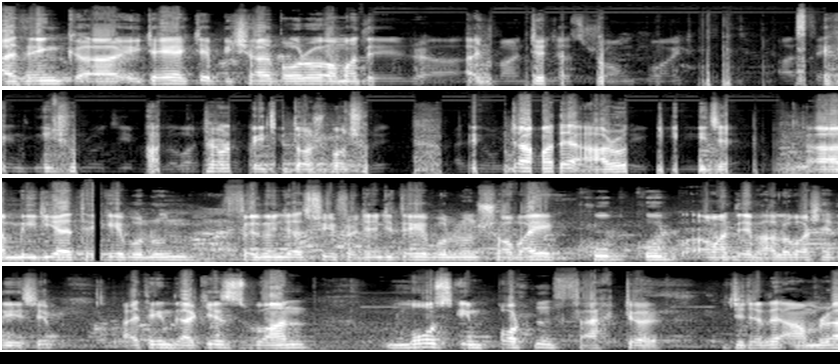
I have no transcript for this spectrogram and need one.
আই থিঙ্ক এটাই একটা বিশাল বড় আমাদের অ্যাডভান্টেজ আর স্ট্রং পয়েন্ট আর সেকেন্ড জিনিস হলো যে ভালোবাসা আমরা পেয়েছি দশ বছরে। ওটা আমাদের আরও এগিয়ে মিডিয়া থেকে বলুন ফিল্ম ইন্ডাস্ট্রি ফ্রেটার্নিটি থেকে বলুন, সবাই খুব খুব আমাদের ভালোবাসা দিয়েছে। I think that is one most important factor যেটাতে আমরা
